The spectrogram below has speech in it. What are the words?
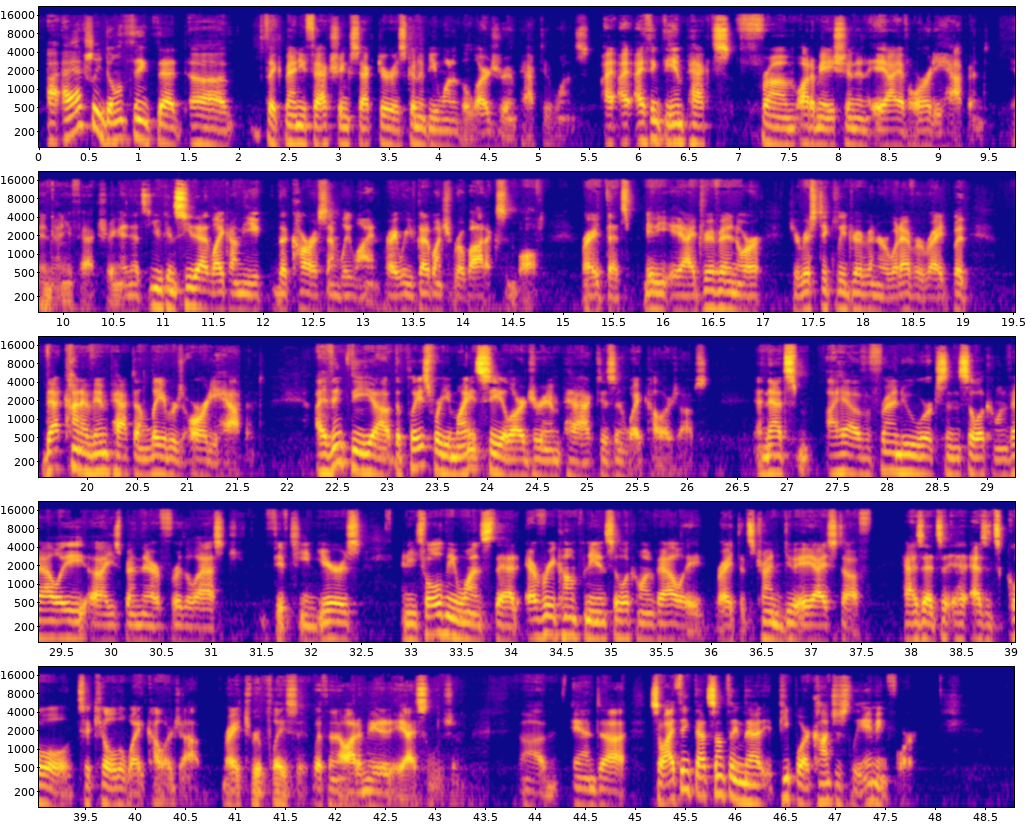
I actually don't think that uh, like manufacturing sector is going to be one of the larger impacted ones. I, I, think the impacts from automation and AI have already happened in manufacturing, and you can see that like on the the car assembly line, right, where you've got a bunch of robotics involved, right? That's maybe AI driven or heuristically driven or whatever, right? But that kind of impact on labor has already happened. I think the uh, the place where you might see a larger impact is in white collar jobs, and that's I have a friend who works in Silicon Valley. Uh, he's been there for the last 15 years, and he told me once that every company in Silicon Valley, right, that's trying to do AI stuff, has as, as its goal to kill the white collar job, right, to replace it with an automated AI solution. Um, and uh, so I think that's something that people are consciously aiming for.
